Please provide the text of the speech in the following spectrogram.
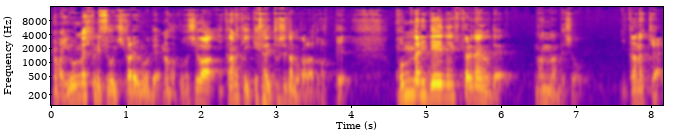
なんかいろんな人にすごい聞かれるのでなんか今年は行かなきゃいけない年なのかなとかってこんなに例年聞かれないので何なんでしょう？行かなきゃ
